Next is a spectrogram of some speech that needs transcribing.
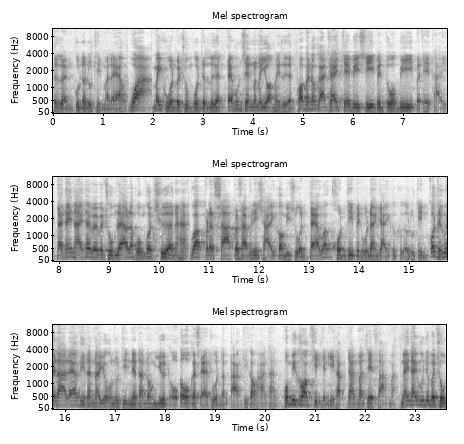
เตือนคุณอนุทินมาแล้ว ว่าไม่ควรประชุมควรจะเลื่อน แต่ฮุนเซนมันไม่ยอมให้เลื่อน เพราะมันต้องการใช้ JBC เป็นตัวบี้ประเทศไทย แต่ไหนๆถ้าไปประชุมแล้วแล้วผมก็เชื่อนะฮะ ว่าประสาทประสาทวินิจฉัยก็มีส่วน แต่ว่าคนที่เป็นหัวหน้าใหญ่ก็คืออนุทิน ก็ถึงเวลาแล้วที่ท่านนายกอนุทินเนี่ยท่านต้องยืดอกโต้กระแสทวนต่างๆ ที่เข้าหาท่าน ผมมีข้อคิดอย่างนี้ครับอาจารย์มันเทพฝากมาไหนๆคุณจะประชุม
